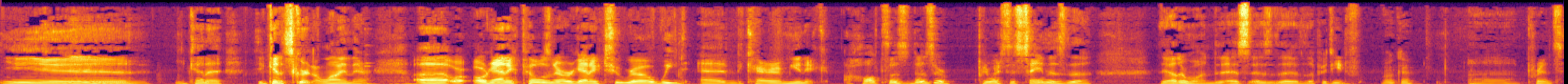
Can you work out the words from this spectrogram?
yeah, you kind of you kind of skirting a line there. Uh, or, organic pilsner, organic two row wheat, and Cara Munich malt. Those those are pretty much the same as the the other one as as the the petite Okay. uh, prince.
